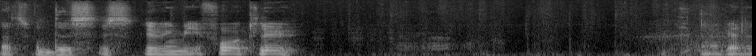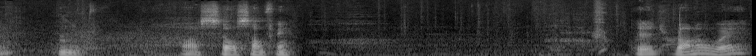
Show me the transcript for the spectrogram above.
That's what this is giving me for a clue. Can I get it? Hmm. I saw something. Did it run away?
